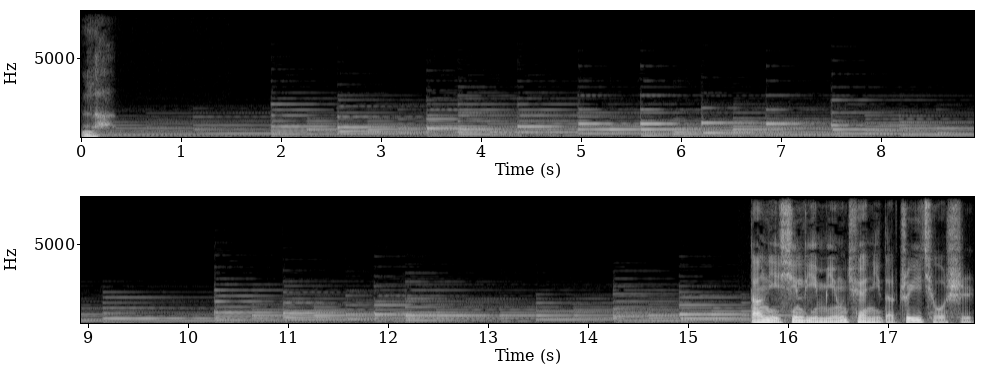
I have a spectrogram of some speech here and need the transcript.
了。”当你心里明确你的追求时，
